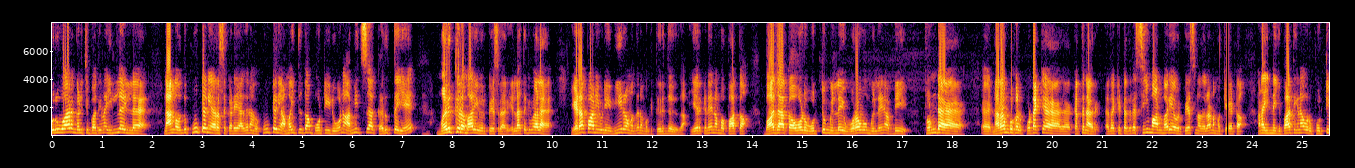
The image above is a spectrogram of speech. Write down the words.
ஒரு வாரம் கழித்து பார்த்தீங்கன்னா இல்லை இல்லை நாங்கள் வந்து கூட்டணி அரசு கிடையாது. நாங்கள் கூட்டணி அமைத்து தான் போட்டியிடுவோம்னு அமித்ஷா கருத்தையே மறுக்கிற மாதிரி இவர் பேசுகிறாரு எல்லாத்துக்கும் மேலே எடப்பாடியுடைய வீரம் வந்து நமக்கு தெரிஞ்சது தான் ஏற்கனவே நம்ம பார்த்தோம். பாஜகவோடு ஒட்டும் இல்லை உறவும் இல்லைன்னு அப்படி தொண்டை நரம்புகள் புடைக்க கத்துனார். அதை கிட்டத்தட்ட சீமான் மாதிரி அவர் பேசுனதெல்லாம் நம்ம கேட்டோம். ஆனால் இன்னைக்கு பார்த்தீங்கன்னா ஒரு பொட்டி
